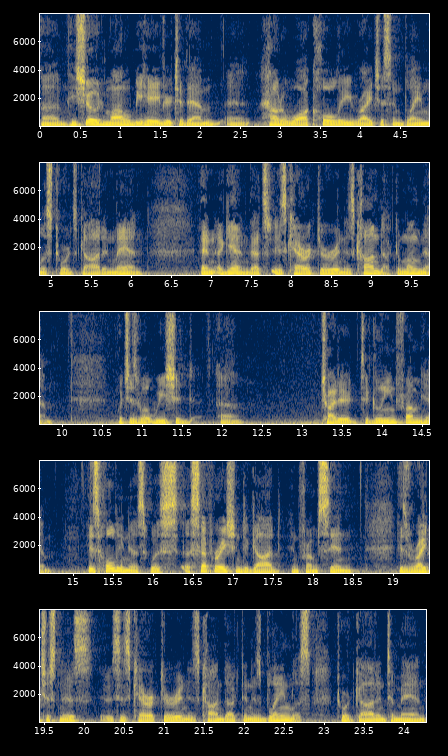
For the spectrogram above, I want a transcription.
Uh, he showed model behavior to them, uh, how to walk holy, righteous, and blameless towards God and man. And again, that's his character and his conduct among them, which is what we should uh, try to, to glean from him. His holiness was a separation to God and from sin. His righteousness is his character and his conduct, and his blameless toward God and to man.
